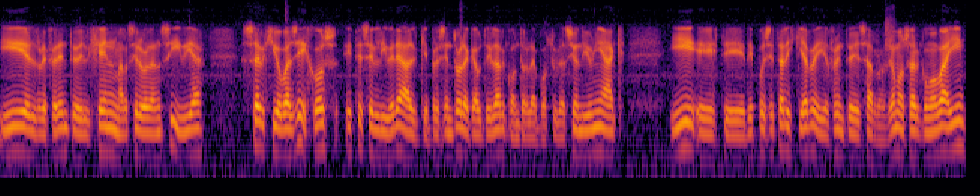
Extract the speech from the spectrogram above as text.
y el referente del GEN Marcelo Lancibia, Sergio Vallejos, este es el liberal que presentó la cautelar contra la postulación de UNIAC, y este, después está la izquierda y el Frente de Desarrollo. Vamos a ver cómo va ahí,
